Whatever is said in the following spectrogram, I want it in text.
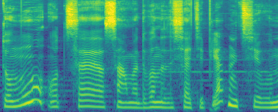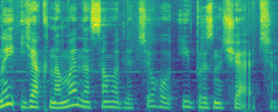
Тому оце саме 12 п'ятниці, вони, як на мене, саме для цього і призначаються.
